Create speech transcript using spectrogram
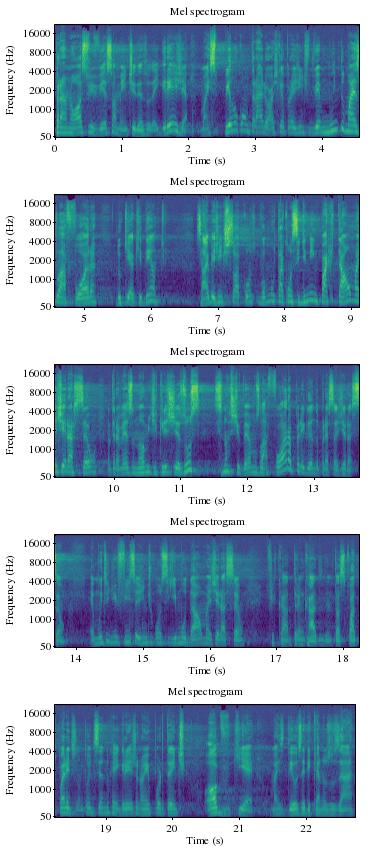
para nós viver somente dentro da igreja, mas pelo contrário, eu acho que é para a gente viver muito mais lá fora do que aqui dentro. Sabe, a gente só vamos estar tá conseguindo impactar uma geração através do nome de Cristo Jesus se nós estivermos lá fora pregando para essa geração. É muito difícil a gente conseguir mudar uma geração ficar trancado dentro das quatro paredes. Não estou dizendo que a igreja não é importante, óbvio que é, mas Deus ele quer nos usar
